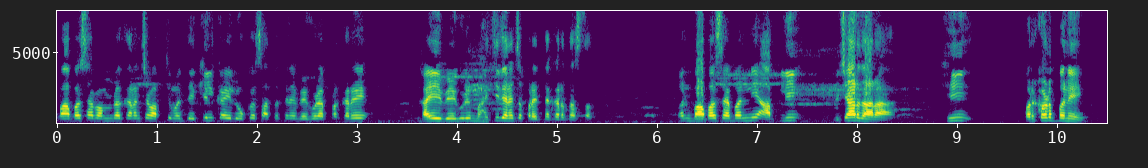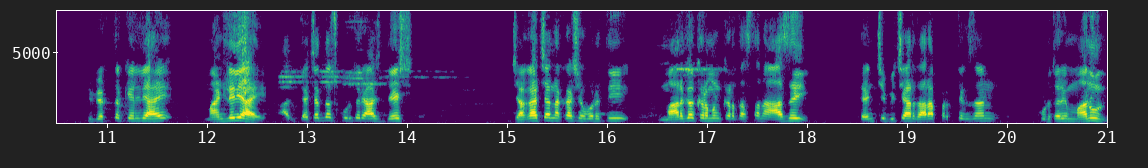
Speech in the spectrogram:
बाबासाहेब आंबेडकरांच्या बाबतीमध्ये देखील काही लोक सातत्याने वेगवेगळ्या प्रकारे काही वेगवेगळी माहिती देण्याचा प्रयत्न करत असतात. पण बाबासाहेबांनी आपली विचारधारा ही परखडपणे ही व्यक्त केलेली आहे मांडलेली आहे. आणि त्याच्यातच कुठेतरी आज देश जगाच्या नकाशावरती मार्गक्रमण करत असताना आजही त्यांची विचारधारा प्रत्येकजण कुठेतरी मानून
